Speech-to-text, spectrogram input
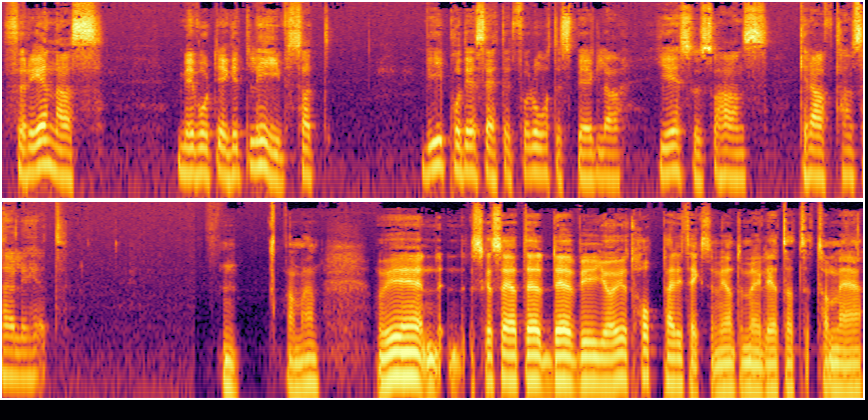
förenas med vårt eget liv så att vi på det sättet får återspegla Jesus och hans kraft, hans härlighet. Mm. Amen. Och vi ska säga att det, det, vi gör ju ett hopp här i texten. Vi har inte möjlighet att ta med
